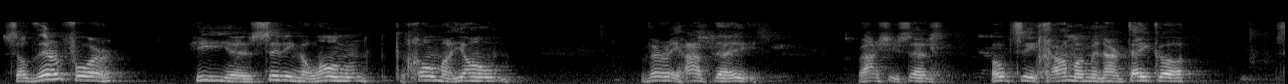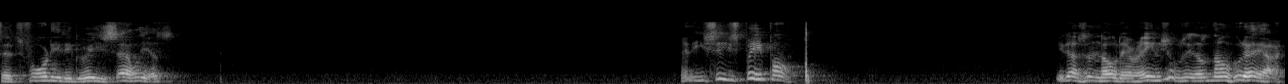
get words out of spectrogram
So therefore, he is sitting alone, Kachom Ayom, very hot day. Rashi says, Otzi Chama min Arteka, says 40 degrees Celsius. And he sees people. He doesn't know they're angels, he doesn't know who they are.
